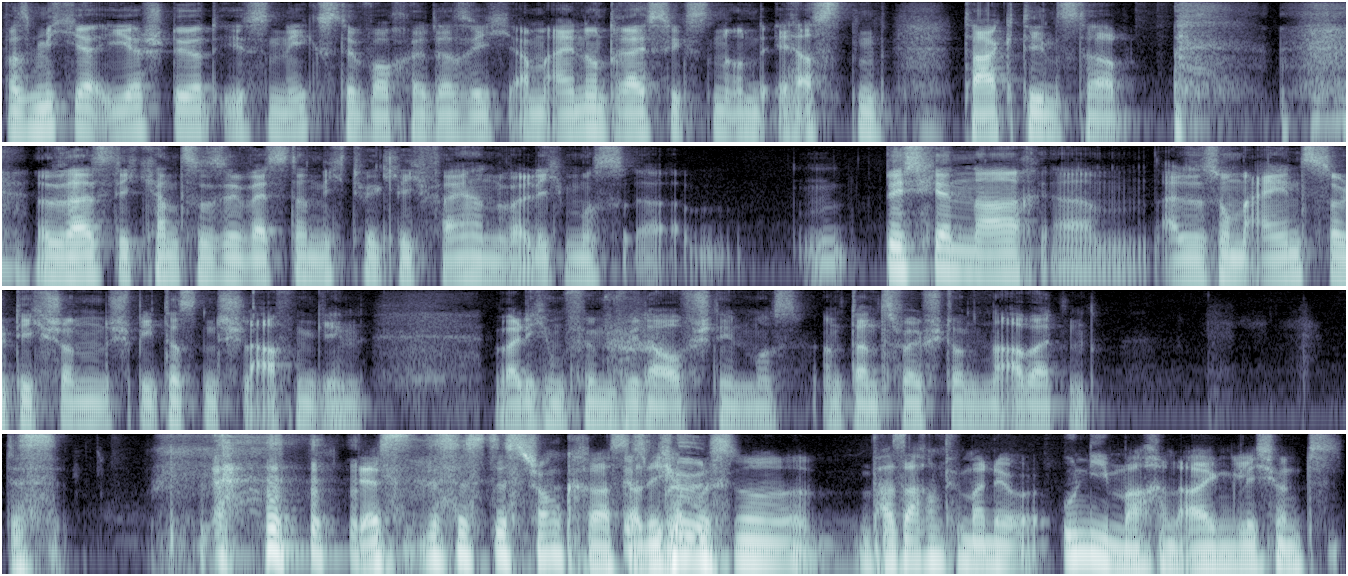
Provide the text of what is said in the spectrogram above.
was mich ja eher stört, ist nächste Woche, dass ich am 31. und 1. Tagdienst habe. Das heißt, ich kann zu Silvester nicht wirklich feiern, weil ich muss äh, ein bisschen nach, ähm, also so um eins sollte ich schon spätestens schlafen gehen, weil ich um fünf wieder aufstehen muss und dann zwölf Stunden arbeiten. Das, das, das, ist, das ist schon krass. Also ich blöd. muss nur ein paar Sachen für meine Uni machen eigentlich und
